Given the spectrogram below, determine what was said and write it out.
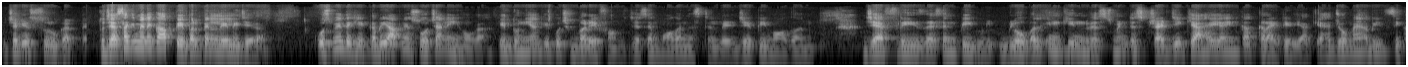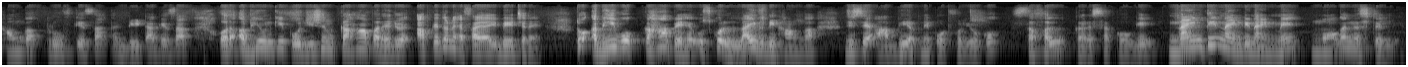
तो चलिए शुरू करते हैं। तो जैसा कि मैंने कहा, पेपर पेन ले लीजिएगा। उसमें देखिए, कभी आपने सोचा नहीं होगा कि दुनिया के कुछ बड़े फर्म्स जैसे Morgan Stanley JP Morgan Jefferies S N P global इनकी इन्वेस्टमेंट स्ट्रेटजी क्या है या इनका क्राइटेरिया क्या है, जो मैं अभी सिखाऊँगा प्रूफ के साथ डेटा के साथ, और अभी उनकी पोजीशन कहाँ पर है, जो आप कहते हो ना एफआईआई बेच रहे हैं तो अभी वो कहाँ पे है, उसको लाइव दिखाऊँगा, जिससे आप भी अपने पोर्टफोलियो को सफल कर सकोगे। 1999 में मॉर्गन स्टेनले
